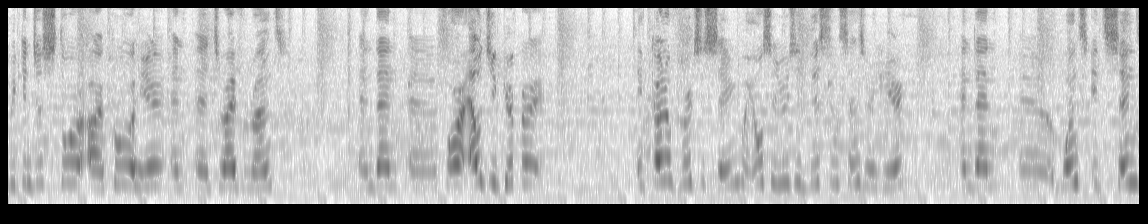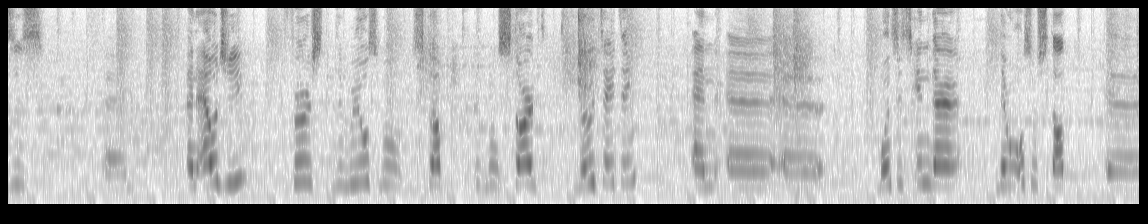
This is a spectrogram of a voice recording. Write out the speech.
we can just store our coral here and uh, drive around. And then uh, for our algae gripper, it kind of works the same. We also use a distance sensor here. And then once it senses um, an algae, first the wheels will stop, it will start rotating. And uh, uh, once it's in there, they will also stop. Uh,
